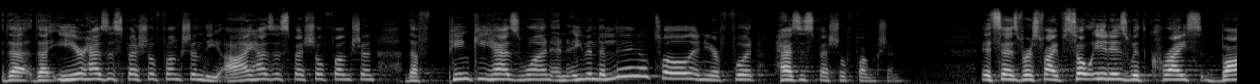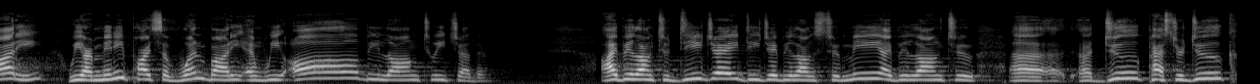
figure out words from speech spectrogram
The, the ear has a special function, the eye has a special function, the pinky has one, and even the little toe in your foot has a special function. It says, verse 5 So it is with Christ's body. We are many parts of one body, and we all belong to each other. I belong to DJ, DJ belongs to me, I belong to uh, uh, Duke, Pastor Duke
